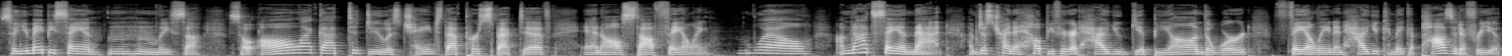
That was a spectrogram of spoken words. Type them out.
So you may be saying, mm hmm, Lisa. So all I got to do is change that perspective and I'll stop failing. Well, I'm not saying that. I'm just trying to help you figure out how you get beyond the word failing and how you can make it positive for you.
